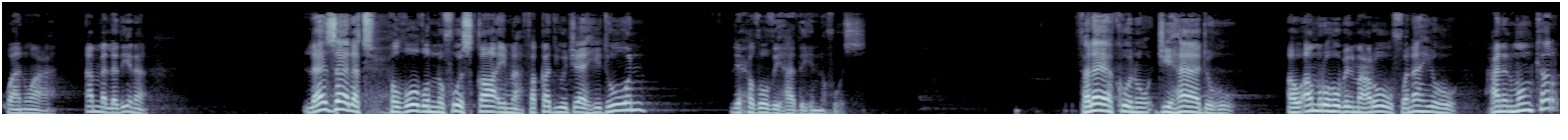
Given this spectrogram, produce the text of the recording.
وأنواعه. أما الذين لا زالت حظوظ النفوس قائمة فقد يجاهدون لحظوظ هذه النفوس. فلا يكون جهاده أو أمره بالمعروف ونهيه عن المنكر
